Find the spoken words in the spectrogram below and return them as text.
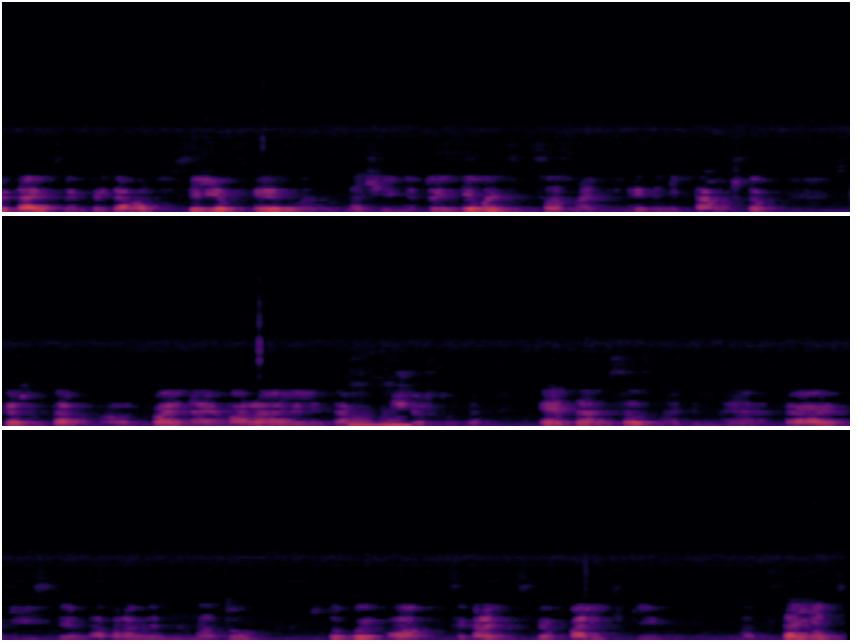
пытаются им придавать вселенское значение. То есть делается это сознательно. Это не потому, что, скажем, там э, двойная мораль или там угу. еще что-то. Это сознательное действие, направленное на то, чтобы а, сохранить себя в политике, отстоять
